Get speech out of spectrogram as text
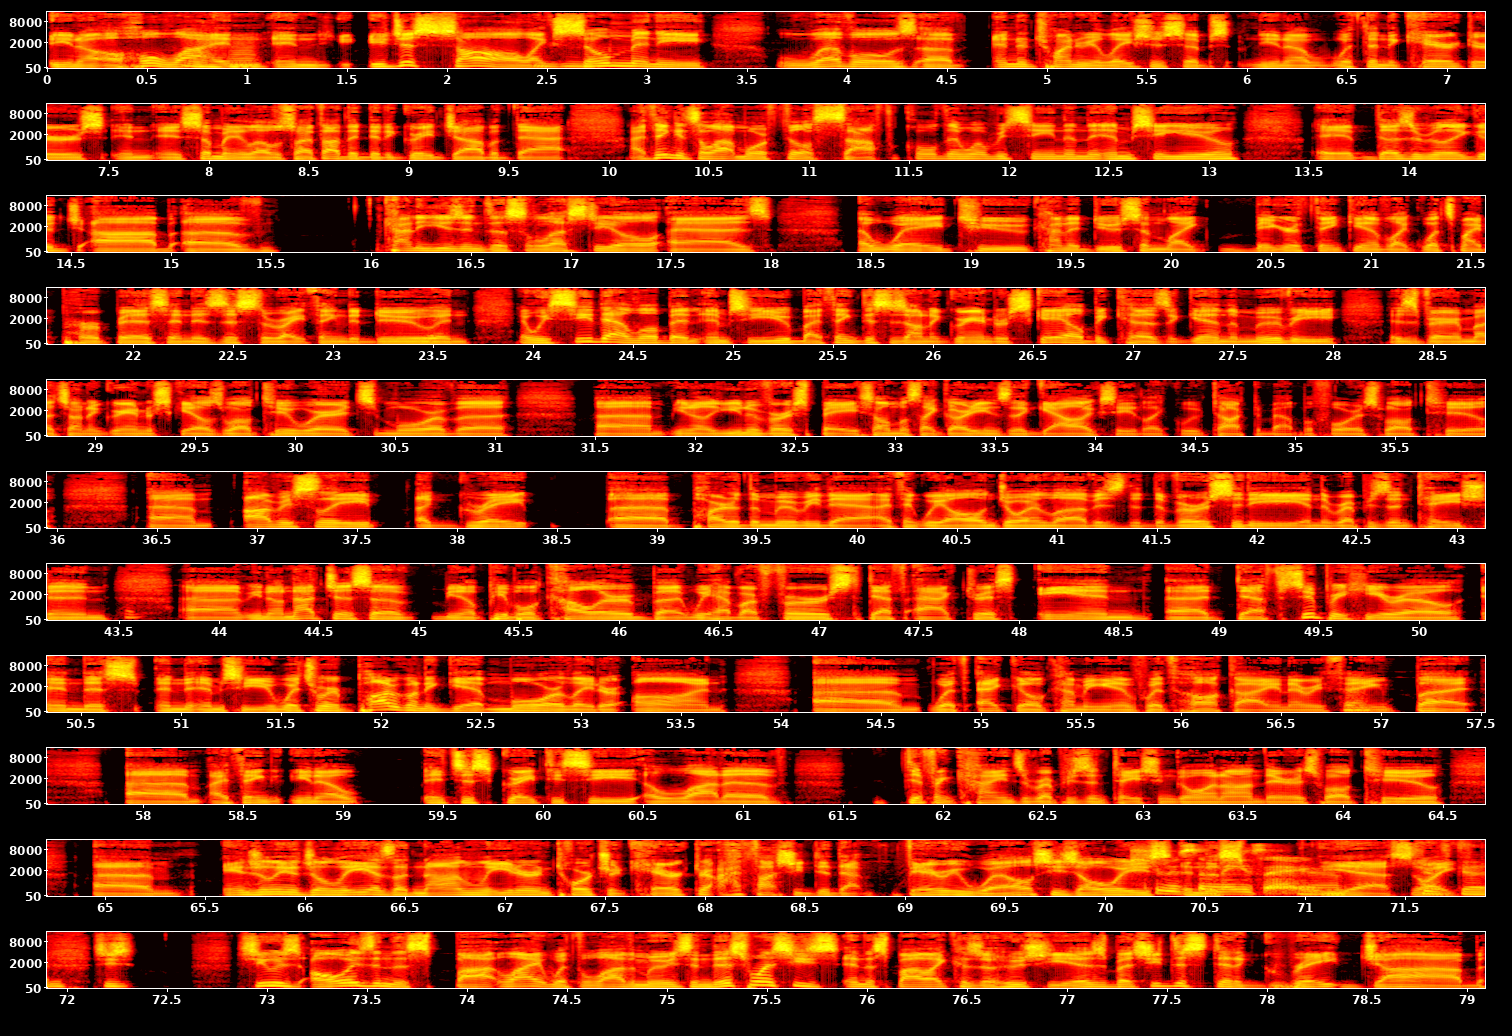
you know a whole lot. And, mm-hmm. and you just saw like so mm-hmm. many levels of intertwined relationships you know within the characters in, in so many levels. So i thought they did a great job of that. I think it's a lot more philosophical than what we've seen in the mcu it does a really good job of kind of using the celestial as a way to kind of do some like bigger thinking of like what's my purpose and is this the right thing to do? And and we see that a little bit in MCU but I think this is on a grander scale because again the movie is very much on a grander scale as well too where it's more of a um, you know universe based almost like Guardians of the Galaxy like we've talked about before as well too. Um, obviously a great uh, part of the movie that I think we all enjoy and love is the diversity and the representation. Um, you know, not just of you know people of color, but we have our first deaf actress and uh, deaf superhero in this in the MCU, which we're probably going to get more later on um, with Echo coming in with Hawkeye and everything. But um, I think you know it's just great to see a lot of different kinds of representation going on there as well too. Um, Angelina Jolie as a non-leader and tortured character, I thought she did that very well. She's always She was in this, amazing. yes, She was like good. she's she was always in the spotlight with a lot of the movies, and this one she's in the spotlight because of who she is. But she just did a great job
